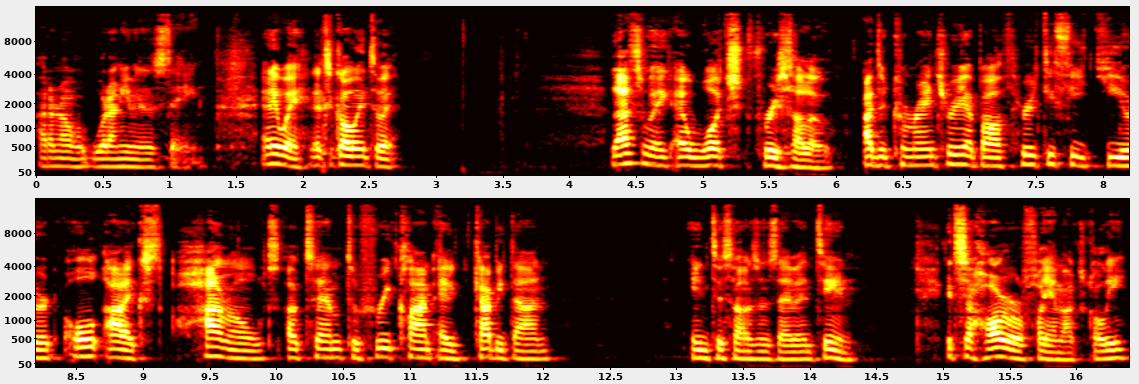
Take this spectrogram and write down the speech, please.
I don't know what i'm even saying. Anyway let's go into it. Last week i watched free solo a documentary about 33 year old alex honnold's attempt to free climb el capitan in 2017. It's a horror film actually.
